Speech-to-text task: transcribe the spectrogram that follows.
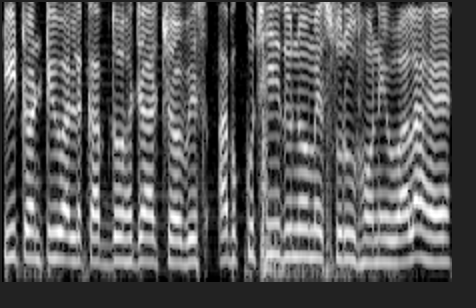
टी ट्वेंटी वर्ल्ड कप 2024 अब कुछ ही दिनों में शुरू होने वाला है।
